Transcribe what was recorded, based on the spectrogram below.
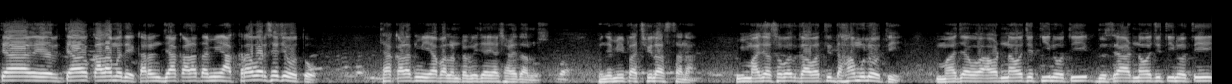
त्या त्या काळामध्ये कारण ज्या काळात आम्ही अकरा वर्षाचे होतो त्या काळात मी या बालमटोकरीच्या या शाळेत आलो. म्हणजे मी पाचवीला असताना. मी माझ्यासोबत गावातली दहा मुलं होती. माझ्या आडनावाची तीन होती दुसऱ्या आडनावाची तीन होती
